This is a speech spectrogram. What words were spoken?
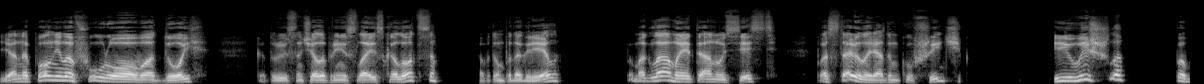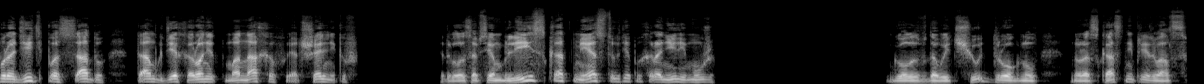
Я наполнила фуру водой, которую сначала принесла из колодца, а потом подогрела, помогла Маэтану сесть, поставила рядом кувшинчик и вышла побродить по саду, там, где хоронят монахов и отшельников. Это было совсем близко от места, где похоронили мужа. Голос вдовы чуть дрогнул, но рассказ не прервался.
